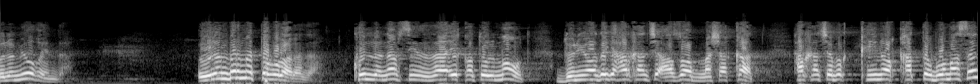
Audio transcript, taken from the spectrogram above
o'lim yo'q endi. O'lim bir marta bo'lar edi. Kullu nafsin za'iqatul maut. Dunyodagi har qancha azob, mashaqqat, har qancha bir qiynoq, qattiq bo'lmasin,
